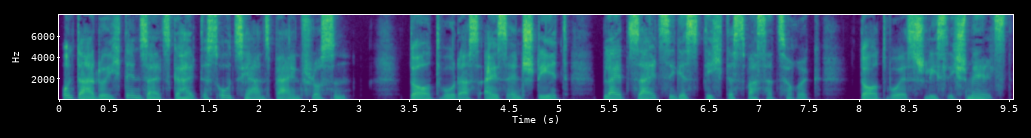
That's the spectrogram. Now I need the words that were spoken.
und dadurch den Salzgehalt des Ozeans beeinflussen. Dort, wo das Eis entsteht, bleibt salziges, dichtes Wasser zurück. Dort, wo es schließlich schmilzt,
